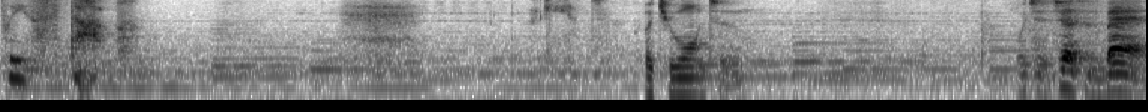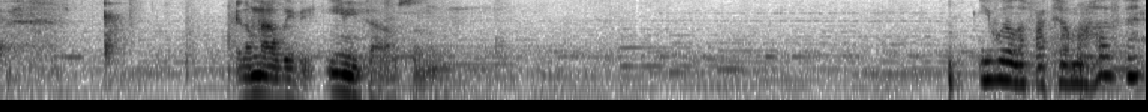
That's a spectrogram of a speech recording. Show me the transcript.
Please stop. But you want to. Which is just as bad. And I'm not leaving anytime soon. You will if I tell my husband.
